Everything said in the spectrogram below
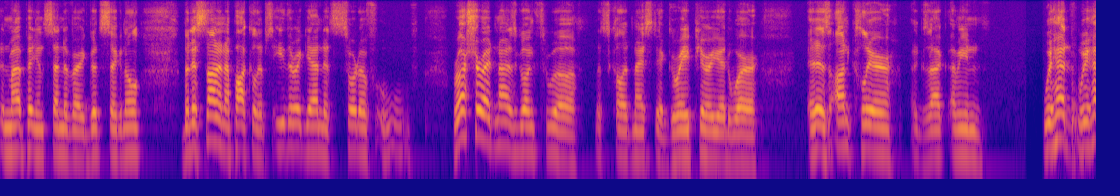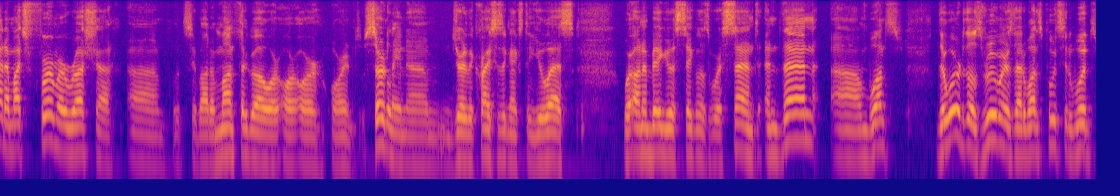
in my opinion, send a very good signal. But it's not an apocalypse either. Again, it's sort of Russia right now is going through a let's call it nicely a gray period where it is unclear exact. I mean, we had we had a much firmer Russia, uh, let's see, about a month ago, or or or, or certainly in, um, during the crisis against the U.S., where unambiguous signals were sent, and then um, once there were those rumors that once Putin would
